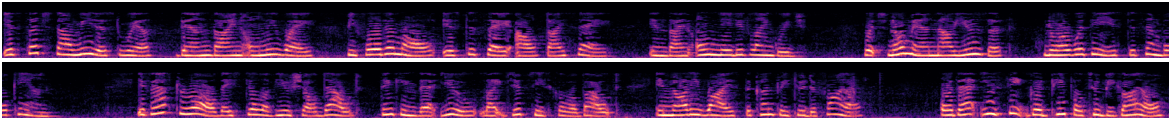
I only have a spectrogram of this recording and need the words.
If such thou meetest with, then thine only way before them all is to say out thy say, in thine own native language, which no man now useth nor with ease dissemble can. If after all they still of you shall doubt, thinking that you, like gypsies, go about, in naughty wise the country to defile, or that you seek good people to beguile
